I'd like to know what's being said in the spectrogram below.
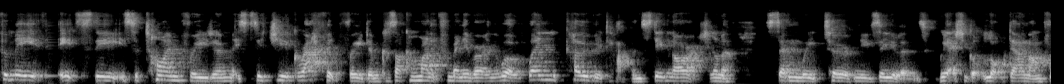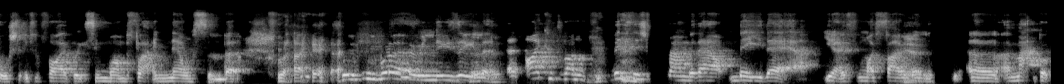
for me, it's the it's a time freedom, it's the geographic freedom because I can run it from anywhere in the world. When COVID happened, Steve and I were actually on a seven week tour of New Zealand. We actually got locked down, unfortunately, for five weeks in one flat in Nelson, but right. we, we, were in New Zealand. And I could run business ran without me there, you know, for my phone yeah. and uh, a MacBook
